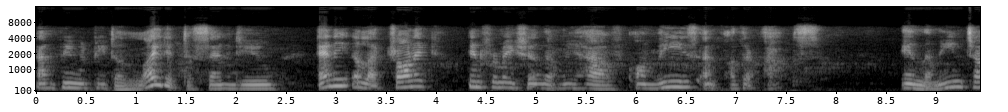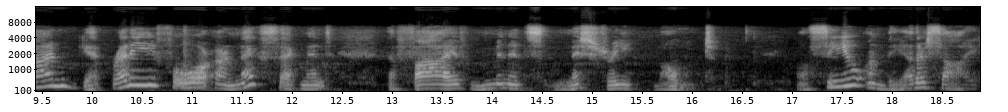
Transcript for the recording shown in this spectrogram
and we would be delighted to send you any electronic information that we have on these and other apps. In the meantime, get ready for our next segment, the five minutes mystery moment. I'll see you on the other side.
